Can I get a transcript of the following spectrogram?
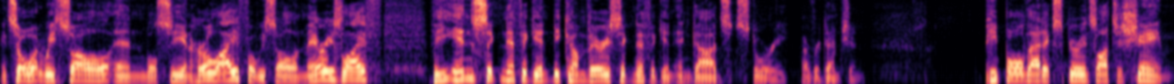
And so, what we saw and we'll see in her life, what we saw in Mary's life, the insignificant become very significant in God's story of redemption. People that experience lots of shame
